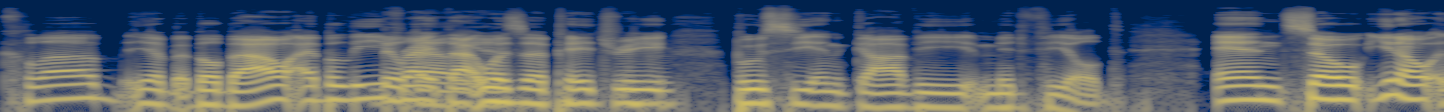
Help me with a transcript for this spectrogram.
Club, yeah, Bilbao, I believe, Bilbao, right? That yeah. was a Pedri, mm-hmm. Busi, and Gavi midfield. And so, you know,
